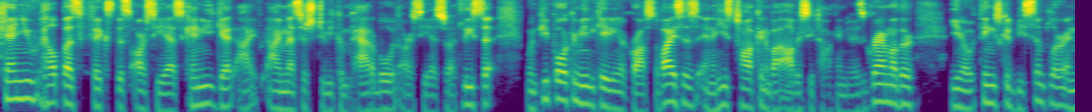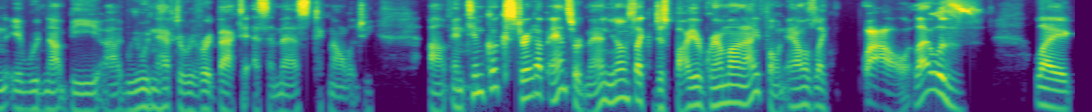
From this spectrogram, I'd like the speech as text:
can you help us fix this RCS? Can you get iMessage to be compatible with RCS? So at least when people are communicating across devices, and he's talking about obviously talking to his grandmother, you know, things could be simpler, and it would not be uh, we wouldn't have to revert back to SMS technology. Um, and Tim Cook straight up answered, man, you know, it's like just buy your grandma an iPhone, and I was like, wow, that was like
